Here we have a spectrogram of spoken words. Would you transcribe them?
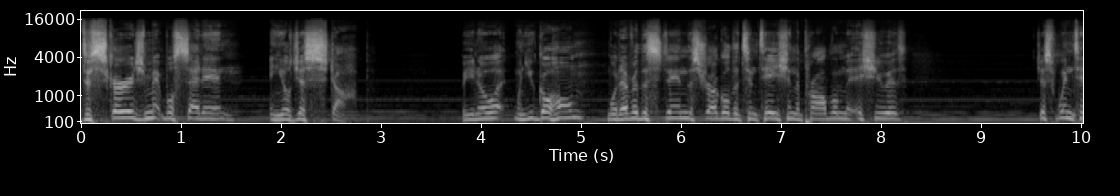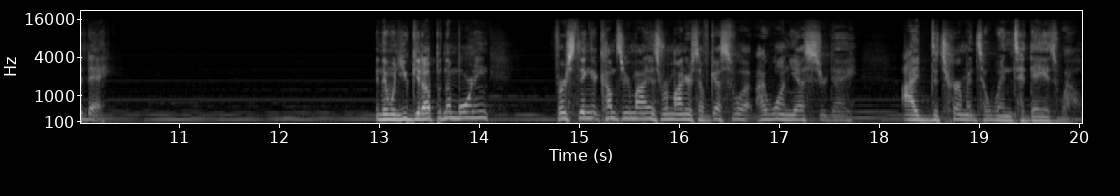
discouragement will set in and you'll just stop. But you know what? When you go home, whatever the sin, the struggle, the temptation, the problem, the issue is, just win today. And then when you get up in the morning, first thing that comes to your mind is remind yourself, guess what? I won yesterday. I determined to win today as well.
